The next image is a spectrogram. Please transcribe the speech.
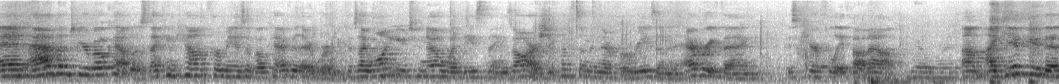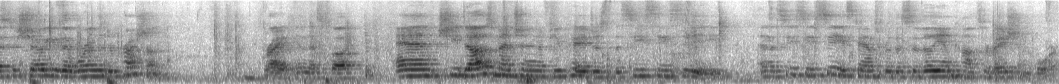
and add them to your vocab list. That can count for me as a vocabulary word because I want you to know what these things are. She puts them in there for a reason, and everything is carefully thought out. Um, I give you this to show you that we're in the Depression, right, in this book. And she does mention in a few pages the CCC, and the CCC stands for the Civilian Conservation Corps.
